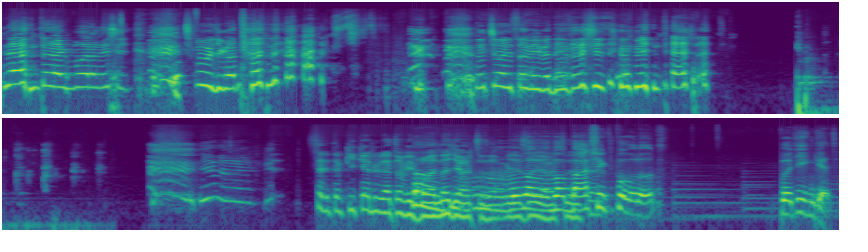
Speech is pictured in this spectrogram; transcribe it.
leöntenek borral, és így spúgygodtan. A csaj szemébe nézel, és így mindenre. Szerintem kikerül a Tomiból, nagy arc az amúgy, ez nagy arc, másik pólót. Vagy inget.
